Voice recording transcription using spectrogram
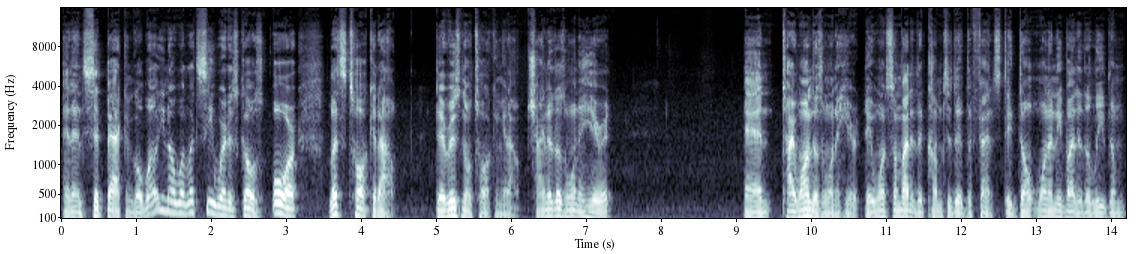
and then sit back and go, well, you know what, let's see where this goes, or let's talk it out. There is no talking it out. China doesn't want to hear it, and Taiwan doesn't want to hear it. They want somebody to come to their defense. They don't want anybody to leave them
